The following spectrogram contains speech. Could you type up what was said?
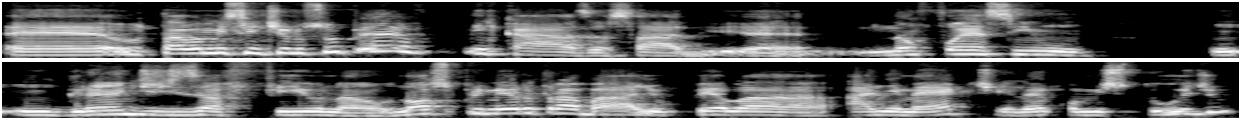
é, eu estava me sentindo super em casa, sabe? É, não foi assim um, um, um, grande desafio, não. O nosso primeiro trabalho pela Animact, né, como estúdio,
